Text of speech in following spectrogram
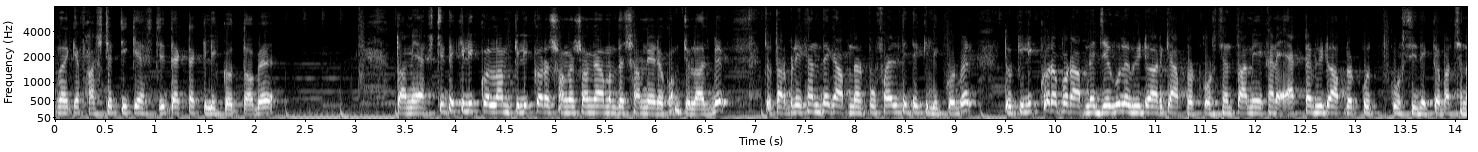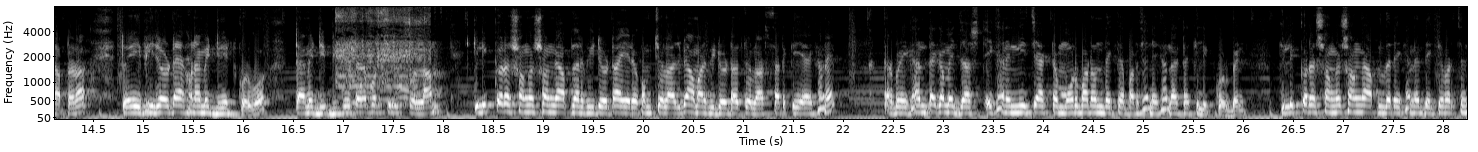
আপনাকে ফার্স্টে টিকি অ্যাপসটিতে একটা ক্লিক করতে হবে। তো আমি অ্যাপসটিতে ক্লিক করলাম ক্লিক করার সঙ্গে সঙ্গে আমাদের সামনে এরকম চলে আসবে। তো তারপরে এখান থেকে আপনার প্রোফাইলটিতে ক্লিক করবেন। তো ক্লিক করার পর আপনি যেগুলো ভিডিও আর কি আপলোড করছেন, তো আমি এখানে একটা ভিডিও আপলোড করছি, দেখতে পাচ্ছেন আপনারা। তো এই ভিডিওটা এখন আমি ডিলিট করব। তো আমি ভিডিওটার উপর ক্লিক করলাম। ক্লিক করার সঙ্গে সঙ্গে আপনার ভিডিওটা এরকম চলে আসবে। আমার ভিডিওটা চলে আসছে আর কি এখানে। তারপর এখান থেকে আমি জাস্ট এখানে নিচে একটা মোর বাটন দেখতে পাচ্ছেন, এখানে একটা ক্লিক করবেন। ক্লিক করার সঙ্গে সঙ্গে আপনাদের এখানে দেখতে পাচ্ছেন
